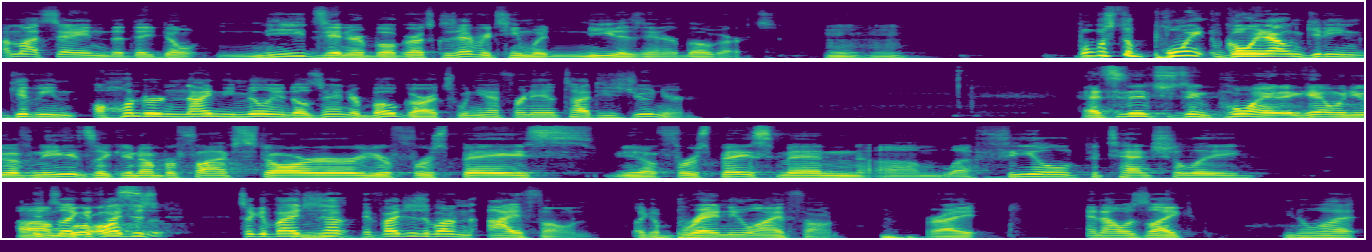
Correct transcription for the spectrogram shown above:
I'm not saying that they don't need Xander Bogaerts because every team would need a Xander Bogaerts. hmm But what's the point of going out and getting giving 190 million to Xander Bogaerts when you have Fernando Tatis Jr.? That's an interesting point. Again, when you have needs like your number five starter, your first base, you know, first baseman, um, left field potentially. Um, it's like if I just it's like if I just have if I just bought an iPhone, like a brand new iPhone, right? And I was like, you know what?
